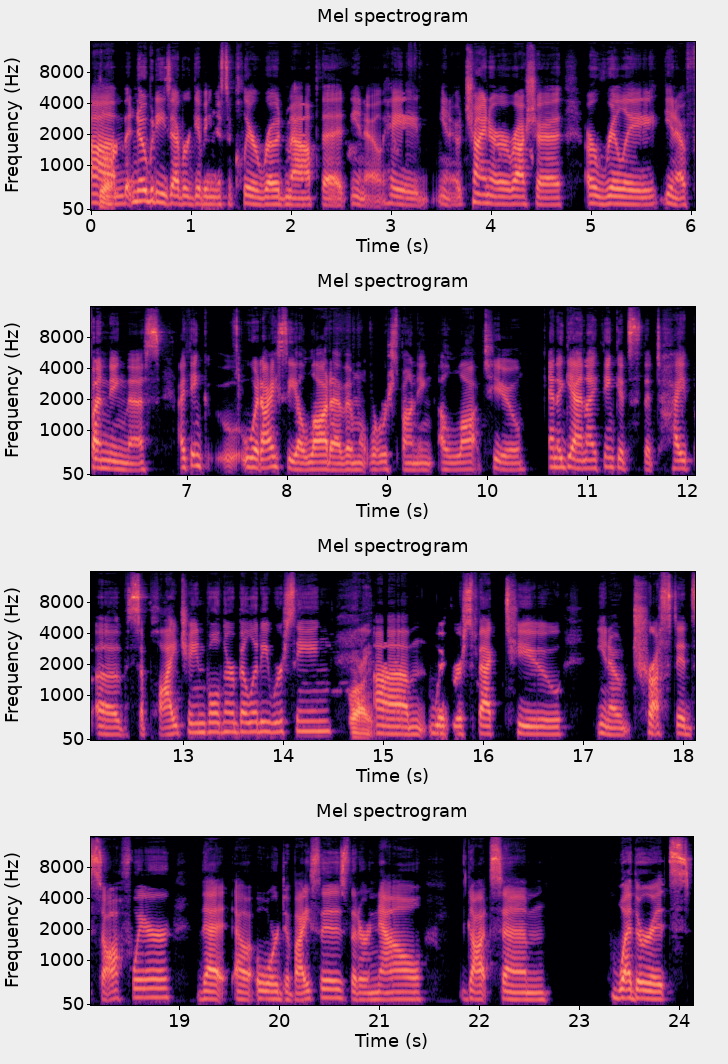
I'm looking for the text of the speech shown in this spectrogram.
Um, sure. But nobody's ever giving us a clear roadmap that you know, hey, you know, China or Russia are really you know funding this. I think what I see a lot of, and what we're responding a lot to, and again, I think it's the type of supply chain vulnerability we're seeing right. um, with respect to you know trusted software that uh, or devices that are now got some whether it's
